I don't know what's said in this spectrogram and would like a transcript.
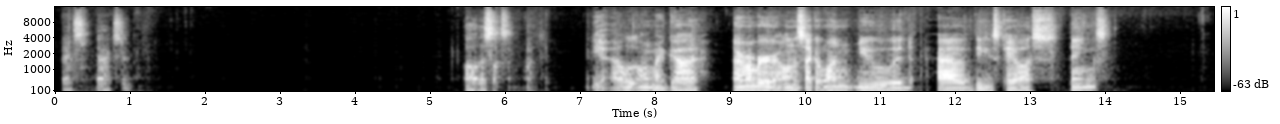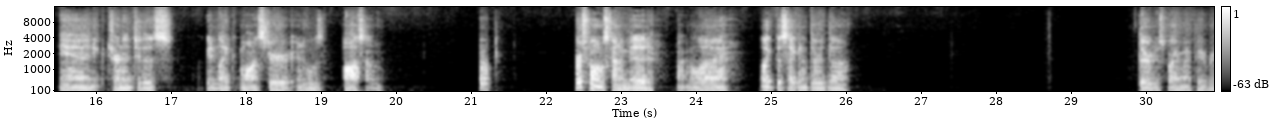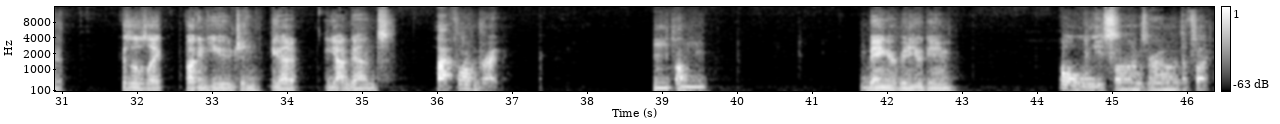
Dex Daxter. Oh, this looks like fun. too. Yeah, wa- oh my god. I remember on the second one, you would have these chaos things, and you could turn into this fucking like monster, and it was awesome. First one was kind of mid, not gonna lie. I like the second and third though. third was probably my favorite because it was like fucking huge and you got you got guns. Platform driving. Mm-hmm. Banger video game. Holy songs, bro. What the fuck?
